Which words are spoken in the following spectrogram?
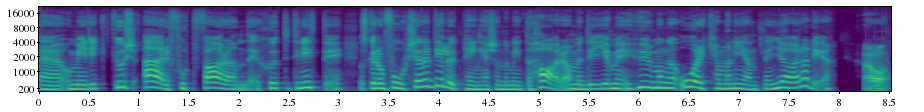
Eh, och min riktkurs är fortfarande 70 till 90. Och ska de fortsätta dela ut pengar som de inte har, ja, men, det, men hur många år kan man egentligen göra det? Ja,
